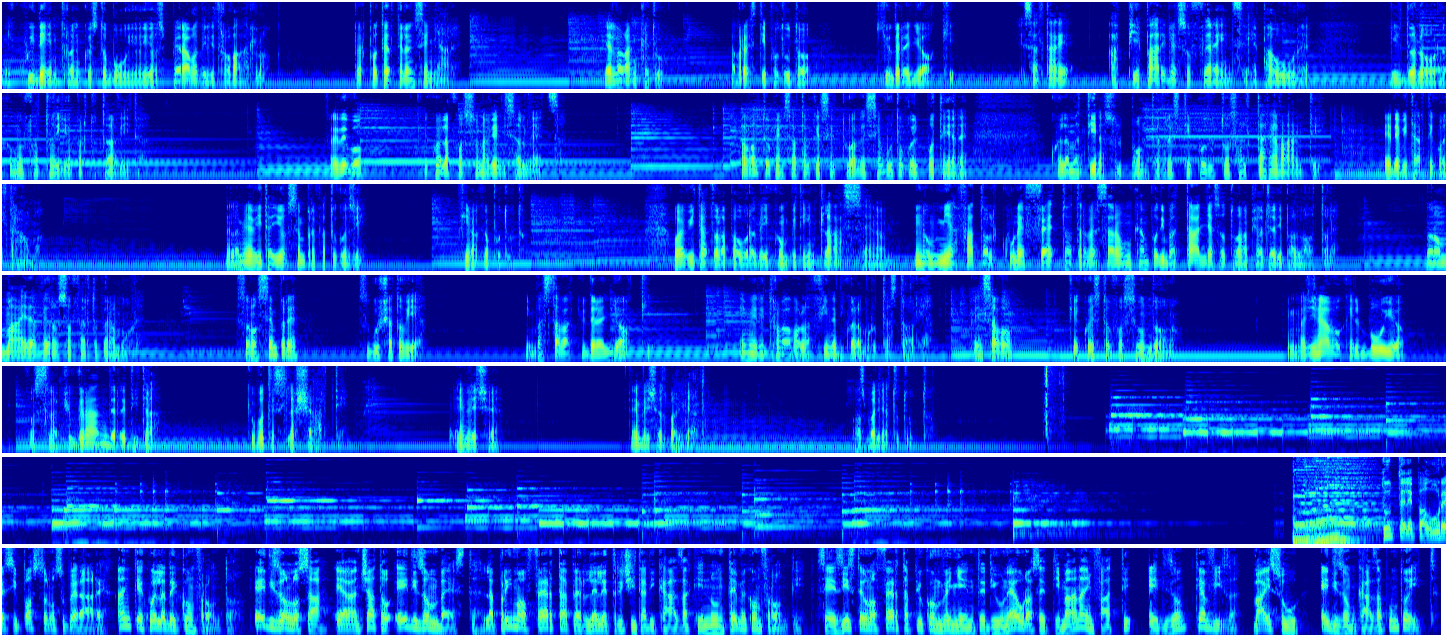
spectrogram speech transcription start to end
E qui dentro, in questo buio, io speravo di ritrovarlo, per potertelo insegnare. E allora anche tu avresti potuto chiudere gli occhi e saltare a pie pari le sofferenze, le paure, il dolore, come ho fatto io per tutta la vita. Credevo che quella fosse una via di salvezza a volte ho pensato che se tu avessi avuto quel potere, quella mattina sul ponte avresti potuto saltare avanti ed evitarti quel trauma. Nella mia vita io ho sempre fatto così, fino a che ho potuto. Ho evitato la paura dei compiti in classe, non, non mi ha fatto alcun effetto attraversare un campo di battaglia sotto una pioggia di pallottole. Non ho mai davvero sofferto per amore. Sono sempre sgusciato via. Mi bastava chiudere gli occhi e mi ritrovavo alla fine di quella brutta storia. Pensavo che questo fosse un dono. Immaginavo che il buio fosse la più grande eredità che potessi lasciarti. E invece... E invece ho sbagliato. Ho sbagliato tutto. Tutte le paure si possono superare, anche quella del confronto. Edison lo sa e ha lanciato Edison Best, la prima offerta per l'elettricità di casa che non teme confronti. Se esiste un'offerta più conveniente di un euro a settimana, infatti, Edison ti avvisa. Vai su edisoncasa.it.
